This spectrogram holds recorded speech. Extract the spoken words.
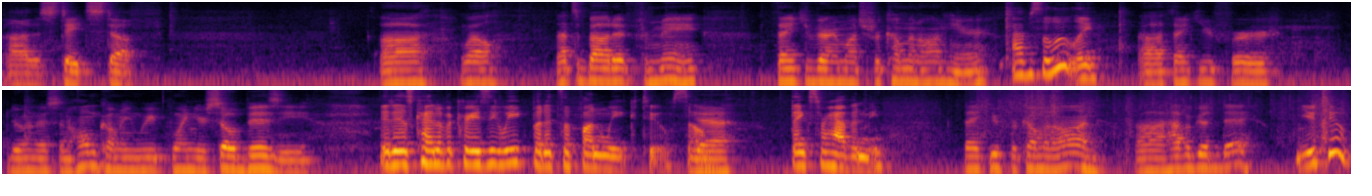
uh, the state stuff. Uh, well, that's about it for me. Thank you very much for coming on here. Absolutely. Uh, thank you for doing this in homecoming week when you're so busy. It is kind of a crazy week, but it's a fun week too. So Yeah. thanks for having me. Thank you for coming on. Uh, have a good day. You too.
